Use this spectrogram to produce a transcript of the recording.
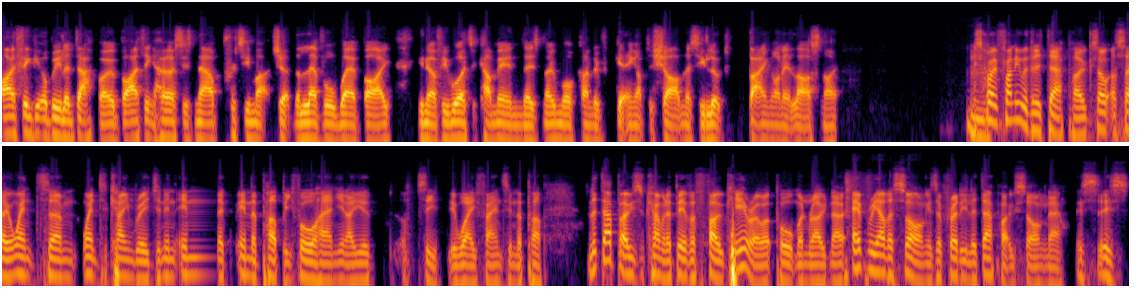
I think it'll be Ladapo, but I think Hirst is now pretty much at the level whereby you know if he were to come in, there's no more kind of getting up to sharpness. He looked bang on it last night. It's Hmm. quite funny with Ladapo because I say I went um, went to Cambridge and in, in the in the pub beforehand, you know, you obviously the away fans in the pub. Ladapo's becoming a bit of a folk hero at Portman Road now. Every other song is a Freddie Ladapo song now. This is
